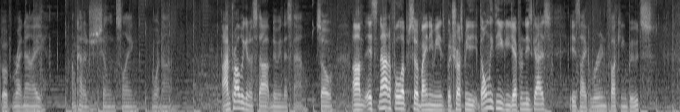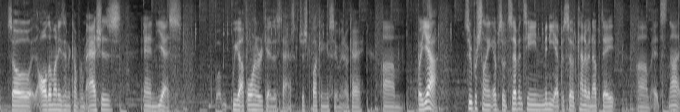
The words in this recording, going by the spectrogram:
but right now, I'm kind of just chilling, slaying, and whatnot. I'm probably gonna stop doing this now. So, um, it's not a full episode by any means, but trust me, the only thing you can get from these guys is like rune fucking boots. So all the money's gonna come from ashes, and yes, we got 400k this task. Just fucking assume it, okay? Um, but yeah, Super Slang episode 17 mini episode, kind of an update. Um, it's not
